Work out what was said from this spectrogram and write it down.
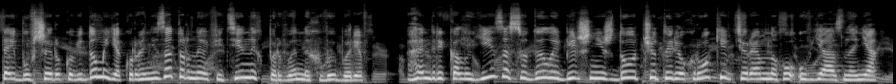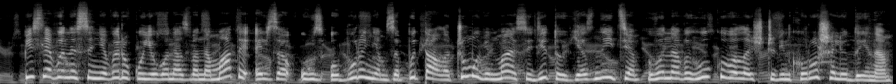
Тай був широко відомий як організатор неофіційних первинних виборів. Генрі Калуї засудили більш ніж до 4 років тюремного ув'язнення. Після винесення вироку його названа мати Ельза У з обуренням запитала, чому він має сидіти у в'язниці. Вона вигукувала, що він хороша людина.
